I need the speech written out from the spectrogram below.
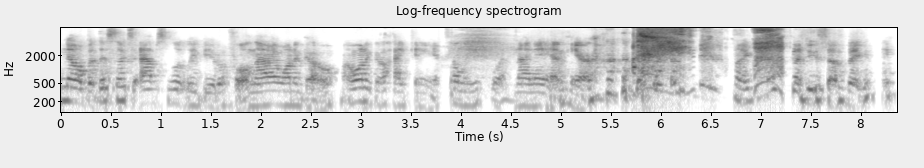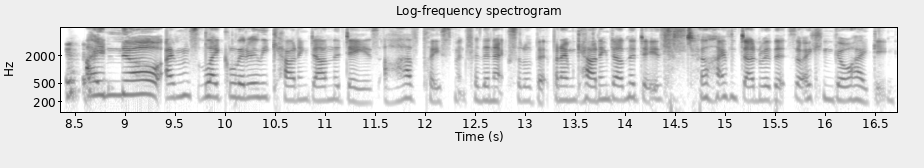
No, but this looks absolutely beautiful. Now I want to go. I want to go hiking. It's only what 9 a.m. here. like, go do something. I know. I'm like literally counting down the days. I'll have placement for the next little bit, but I'm counting down the days until I'm done with it so I can go hiking.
